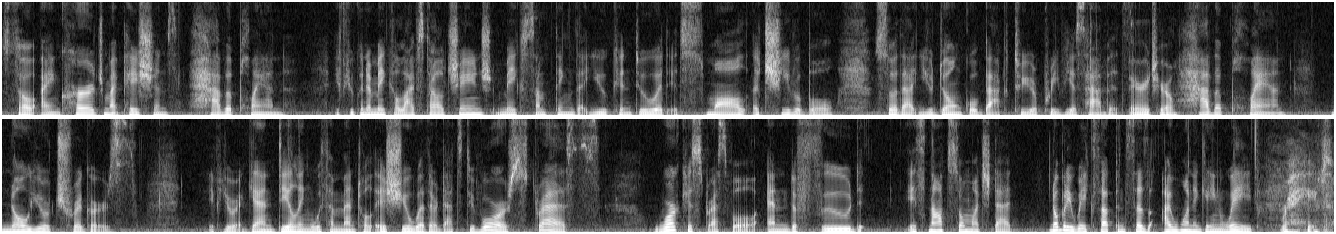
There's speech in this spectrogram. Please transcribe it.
So I encourage my patients have a plan. If you're going to make a lifestyle change, make something that you can do it. It's small, achievable, so that you don't go back to your previous habits. Very true. Have a plan. Know your triggers. If you're again dealing with a mental issue, whether that's divorce, stress, work is stressful, and the food, it's not so much that nobody wakes up and says, I want to gain weight. Right.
